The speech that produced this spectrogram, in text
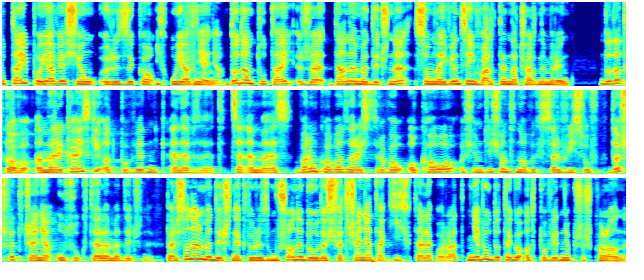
Tutaj pojawia się ryzyko ich ujawnienia. Dodam tutaj, że dane medyczne są najwięcej warte na czarnym rynku. Dodatkowo amerykański odpowiednik NFZ, CMS, warunkowo zarejestrował około 80 nowych serwisów do świadczenia usług telemedycznych. Personel medyczny, który zmuszony był do świadczenia takich teleporad, nie był do tego odpowiednio przeszkolony.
